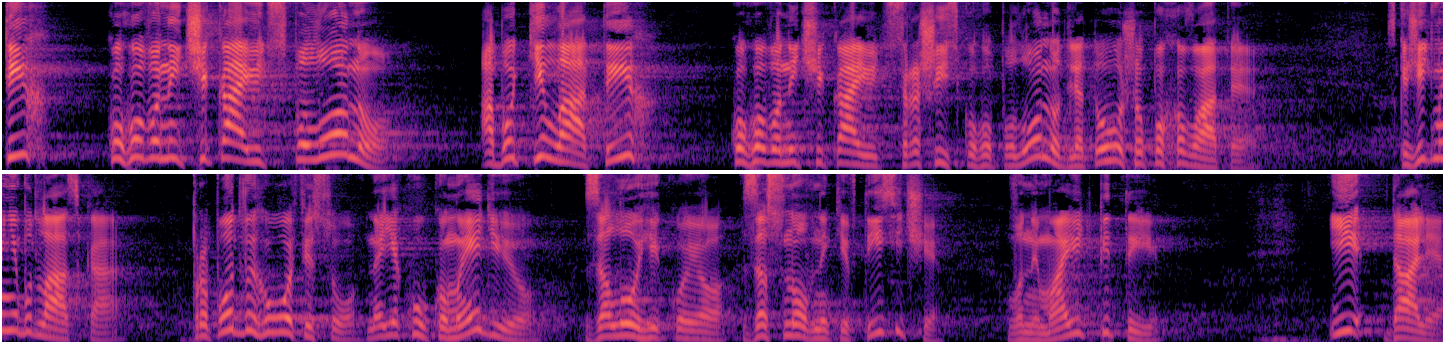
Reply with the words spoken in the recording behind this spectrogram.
тих, кого вони чекають з полону, або тіла тих, кого вони чекають з рашистського полону для того, щоб поховати. Скажіть мені, будь ласка, про подвиги Офісу, на яку комедію за логікою засновників тисячі вони мають піти. І далі.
